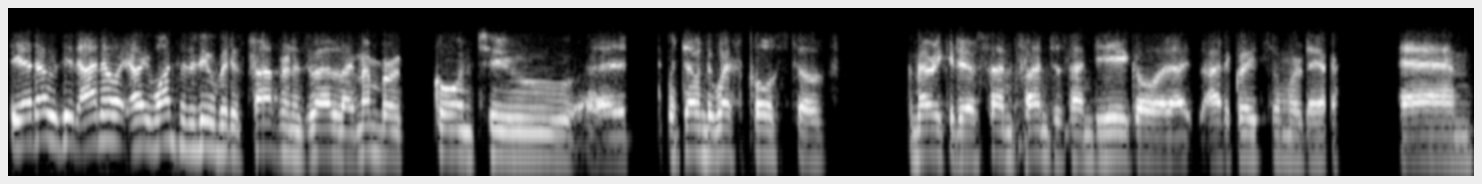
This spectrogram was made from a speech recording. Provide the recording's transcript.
yeah. That was it. I know. I wanted to do a bit of traveling as well. I remember going to uh, down the west coast of America there, San Fran to San Diego. I, I had a great summer there. Um,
